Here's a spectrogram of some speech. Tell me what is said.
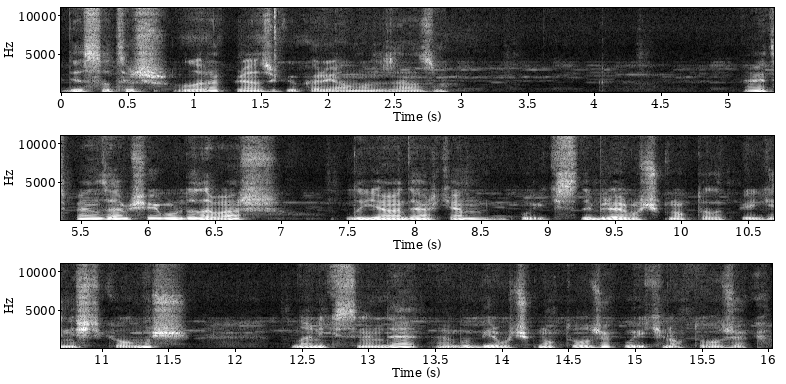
Bir de satır olarak birazcık yukarıya almanız lazım. Evet benzer bir şey burada da var. Lıya derken bu ikisi de birer buçuk noktalık bir genişlik olmuş. Bunların ikisinin de e, bu bir buçuk nokta olacak, bu iki nokta olacak.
